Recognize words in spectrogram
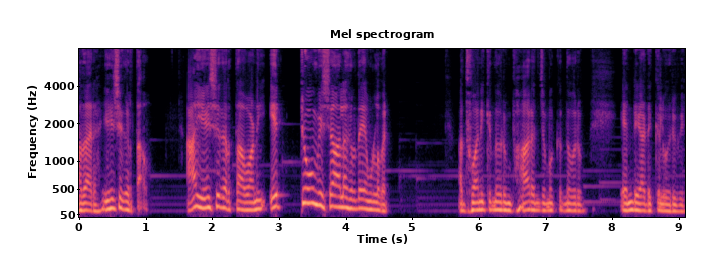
അതാരാ? യേശു കർത്താവ്. ആ യേശു കർത്താവാണ് ഏറ്റവും വിശാല ഹൃദയമുള്ളവൻ. അധ്വാനിക്കുന്നവരും ഭാരം ചുമക്കുന്നവരും എന്റെ അടുക്കൽ ഒരുവിൻ.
